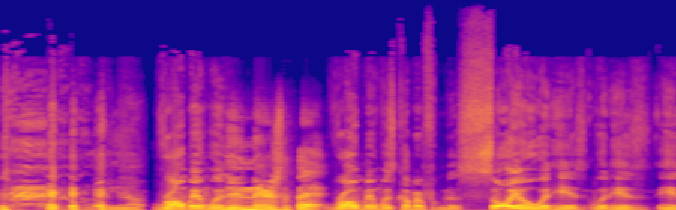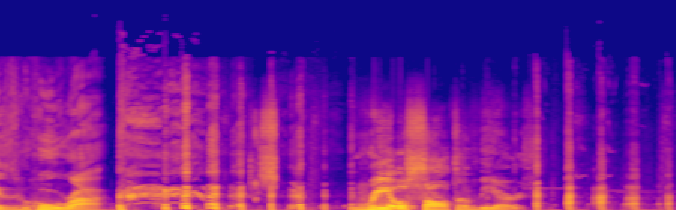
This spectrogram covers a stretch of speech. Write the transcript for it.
well, you know, Roman was then there's that. Roman was coming from the soil with his with his his hoorah. Real salt of the earth.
